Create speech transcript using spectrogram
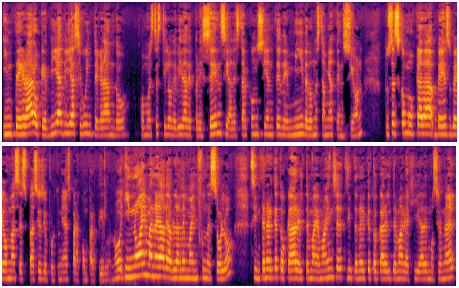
integrar o que día a día sigo integrando como este estilo de vida de presencia, de estar consciente de mí, de dónde está mi atención. Entonces, como cada vez veo más espacios y oportunidades para compartirlo, ¿no? Y no hay manera de hablar de mindfulness solo, sin tener que tocar el tema de mindset, sin tener que tocar el tema de agilidad emocional.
